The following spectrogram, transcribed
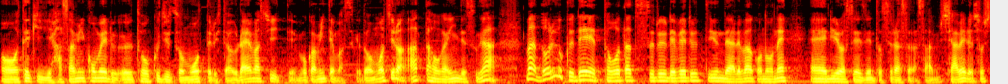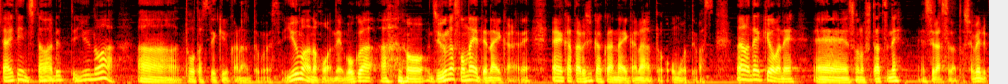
を適宜挟み込めるトーク術を持ってる人は羨ましいって僕は見てますけど、もちろんあった方がいいんですが、まあ努力で到達するレベルっていうんであれば、このね、え、理路整然とスラスラさ喋る、そして相手に伝わるっていうのは、あ到達できるかなと思います。ユーモアの方はね、僕は、あの、自分が備えてないからね、え、語る資格はないかなと思ってます。なので今日はね、えー、その2つね、スラスラと喋る、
